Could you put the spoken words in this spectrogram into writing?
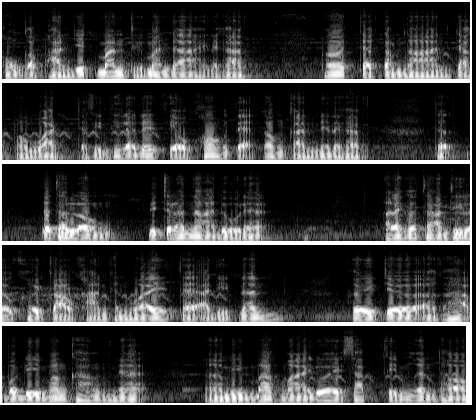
คงกระพันยึดมั่นถือมั่นได้นะครับ เพราะจากตำนานจากประวัติจากสิ่งที่เราได้เกี่ยวข้องแตะต้องกันเนี่ยนะครับถ้าถ้าท่านลองพิจารณาดูนะฮะอะไรก็ตามที่เราเคยกล่าวขานกันไว้ แต่อดีตนั้น เคยเจอเอ่อกหบดีมั่งคั่งนะฮะมีมากมายด้วยทรัพย์สินเงินทอง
